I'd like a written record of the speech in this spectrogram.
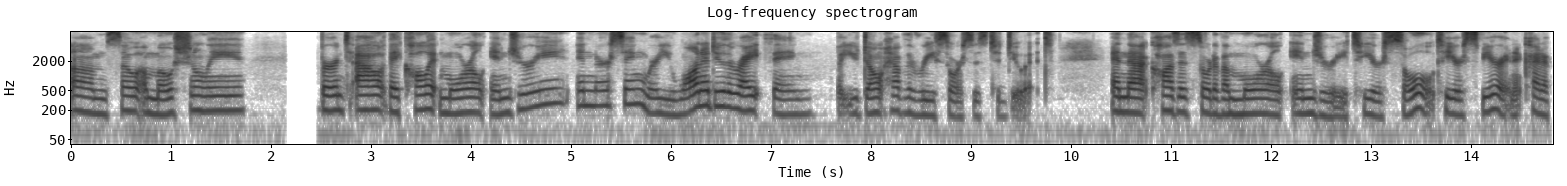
um, so emotionally burnt out. They call it moral injury in nursing, where you want to do the right thing, but you don't have the resources to do it. And that causes sort of a moral injury to your soul, to your spirit, and it kind of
